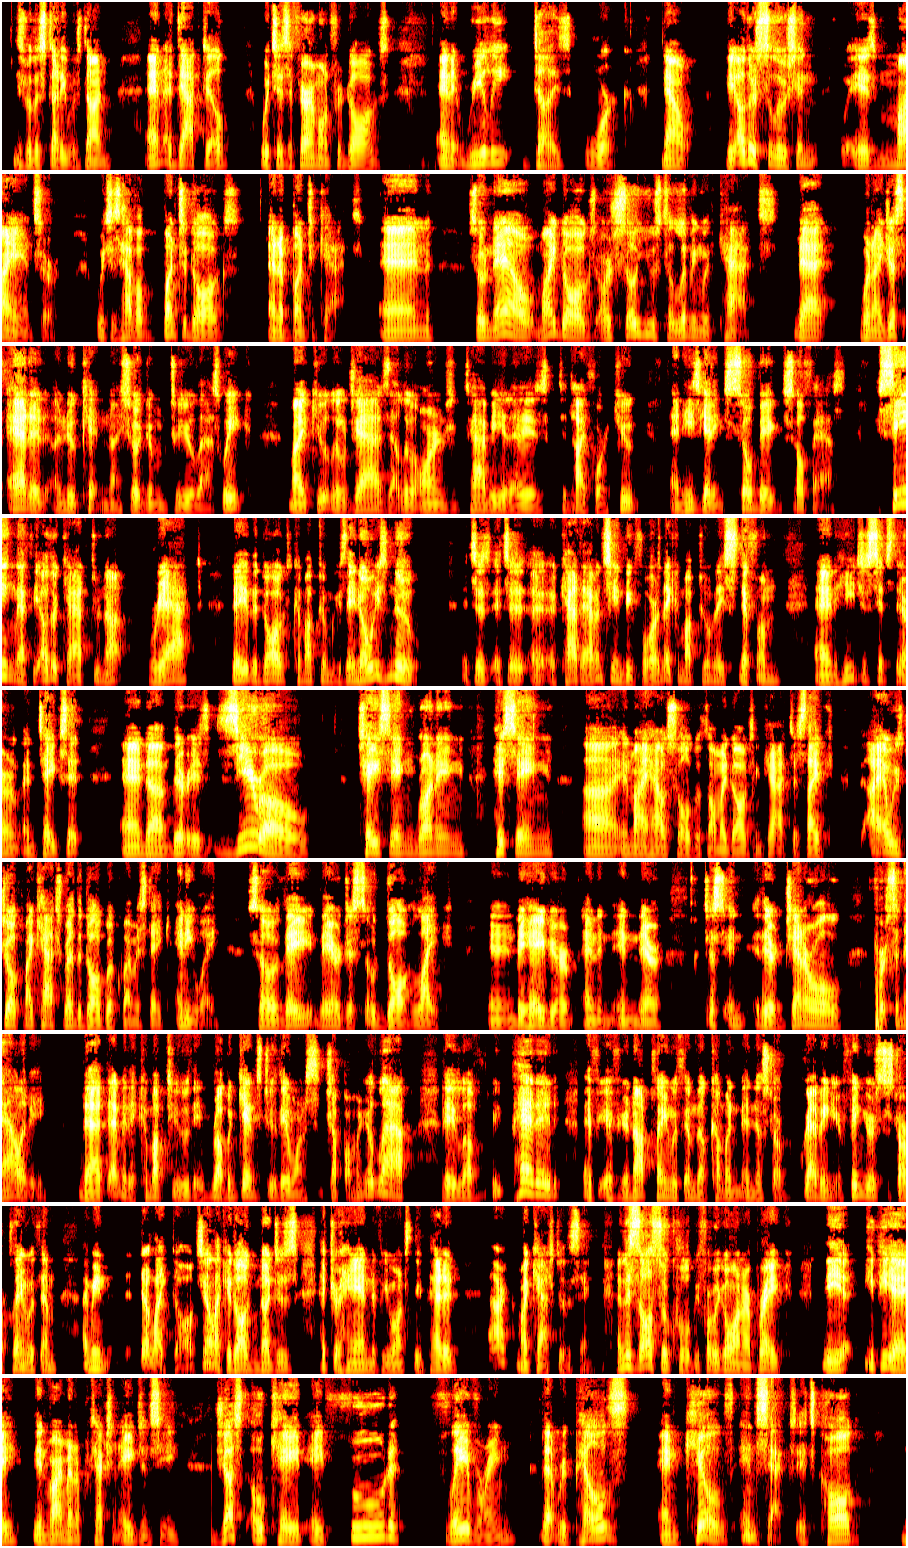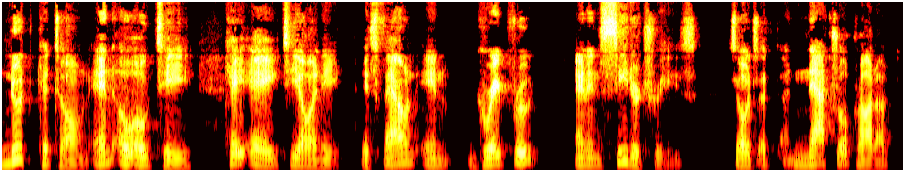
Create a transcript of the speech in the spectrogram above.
This is where the study was done. And Adaptil, which is a pheromone for dogs. And it really does work. Now, the other solution is my answer, which is have a bunch of dogs and a bunch of cats. And so now my dogs are so used to living with cats that when I just added a new kitten, I showed them to you last week, my cute little Jazz, that little orange tabby that is to die for cute. And he's getting so big so fast. Seeing that the other cats do not react, they, the dogs come up to him because they know he's new. It's a, it's a, a cat they haven't seen before. They come up to him, they sniff him, and he just sits there and, and takes it. And um, there is zero chasing, running, hissing uh, in my household with all my dogs and cats. It's like I always joke, my cats read the dog book by mistake anyway. So they they are just so dog like in behavior and in, in their just in their general personality that I mean, they come up to you, they rub against you, they want to jump on your lap, they love to be petted. If, if you're not playing with them, they'll come in and they'll start grabbing your fingers to start playing with them. I mean, they're like dogs. You know, like a dog nudges at your hand if he wants to be petted. Ah, my cats do the same. And this is also cool. Before we go on our break, the EPA, the Environmental Protection Agency, just okayed a food flavoring that repels and kills insects. It's called Nootkatone, N O O T K A T O N E. It's found in grapefruit and in cedar trees. So it's a, a, natural product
